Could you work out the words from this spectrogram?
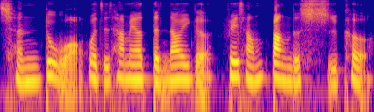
程度哦，或者他们要等到一个非常棒的时刻。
